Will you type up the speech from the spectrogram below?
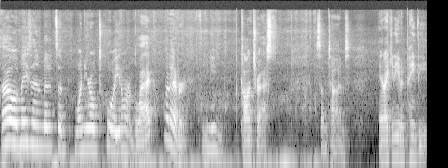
Oh, Mason, but it's a one-year-old toy. You don't want it black. Whatever. You need contrast sometimes. And I can even paint the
